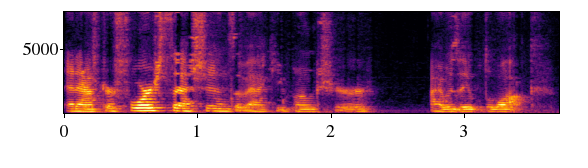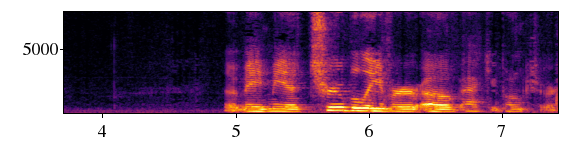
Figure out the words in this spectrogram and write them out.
And after four sessions of acupuncture, I was able to walk. It made me a true believer of acupuncture.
